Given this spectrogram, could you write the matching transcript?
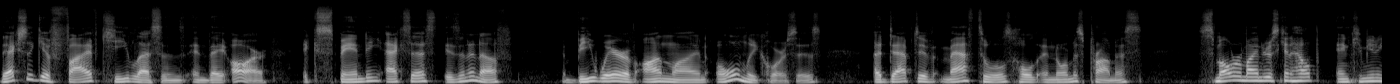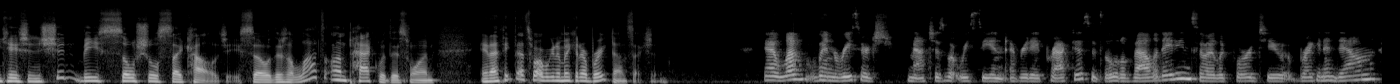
They actually give five key lessons, and they are expanding access isn't enough, beware of online only courses, adaptive math tools hold enormous promise, Small reminders can help, and communication shouldn't be social psychology. So there's a lot to unpack with this one, and I think that's why we're going to make it our breakdown section. Yeah, I love when research matches what we see in everyday practice. It's a little validating, so I look forward to breaking it down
